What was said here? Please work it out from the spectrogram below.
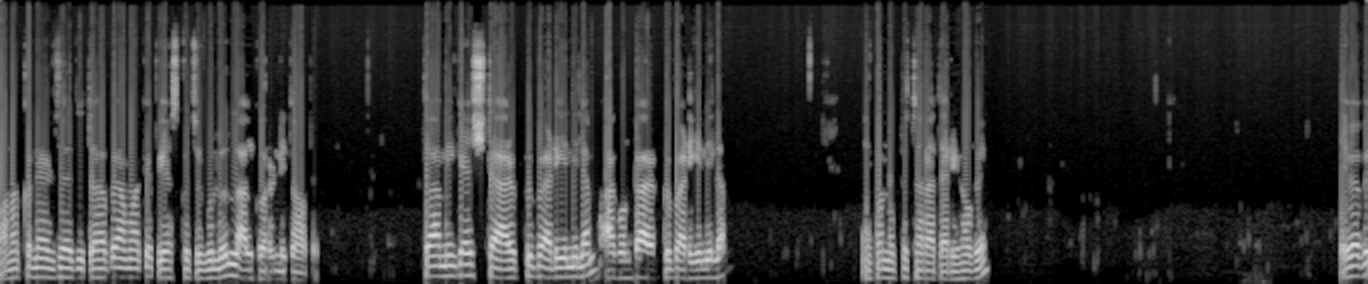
অনেকক্ষণ নেড়ে দিতে হবে, আমাকে পেঁয়াজ কুচিগুলো লাল করে নিতে হবে। তো আমি গ্যাসটা আর একটু বাড়িয়ে নিলাম, আগুনটা আর একটু বাড়িয়ে নিলাম। এখন একটু তাড়াতাড়ি হবে। এভাবে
